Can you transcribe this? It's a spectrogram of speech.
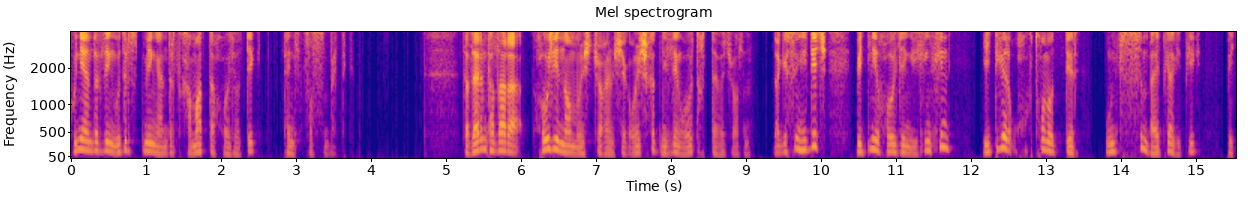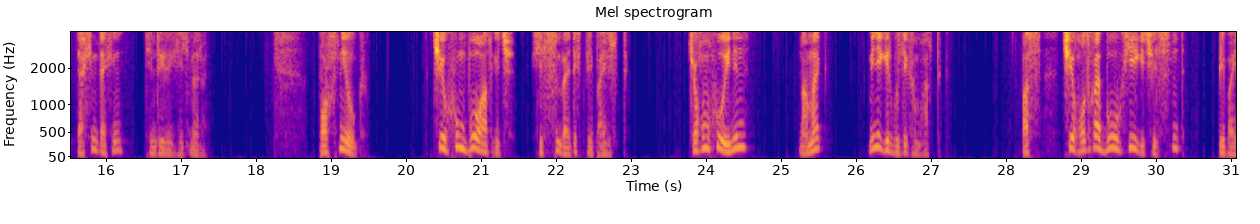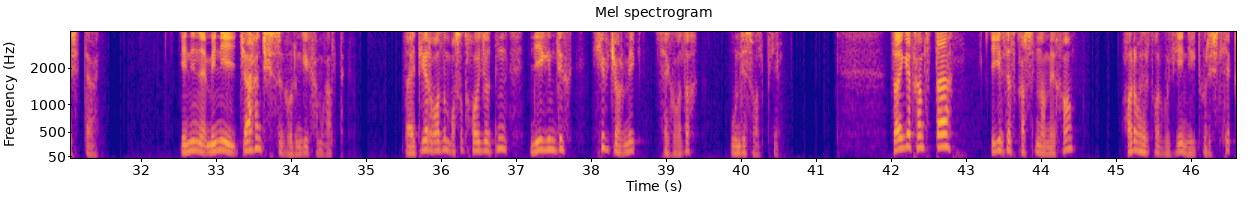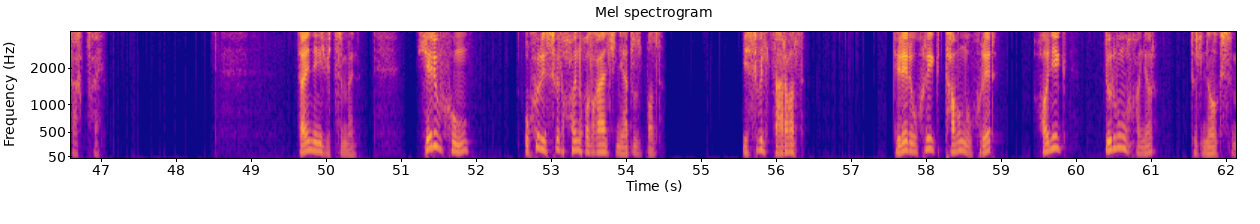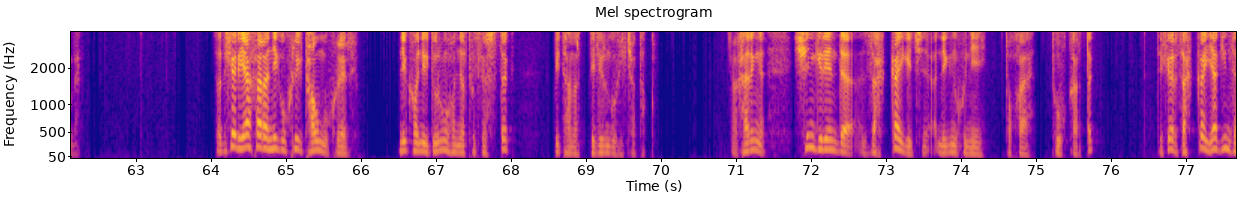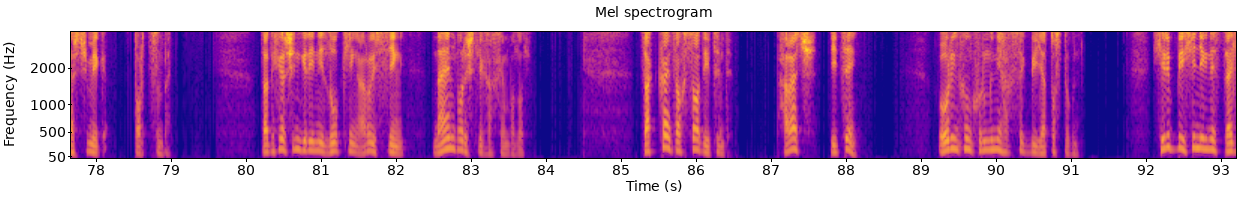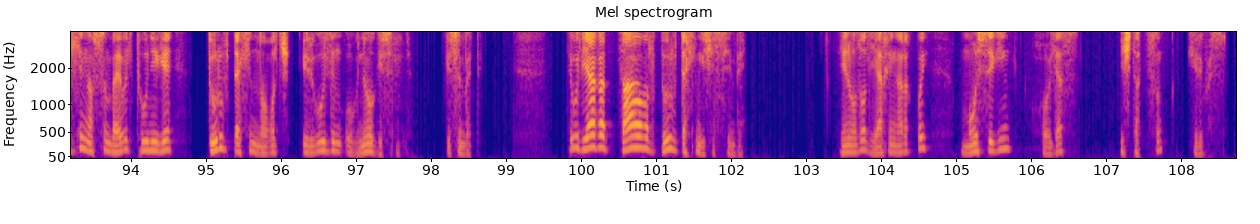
хүний амьдралын өдөр тутмын амьдралд хамаатай хуулиудыг танилцуулсан байдаг. За зарим талаар хуулийн ном уншиж байгаа юм шиг уншихад нэлээд уйдгартай байж болно. Гэсэн хэдий ч бидний хуулийн ихэнх нь эдгээр ухагтхуунууд дээр үндэслсэн байдгаа гэдгийг бид дахин дахин тэмдэглэн хэлмээр байна. Бурхны үг чи хүн буу ал гэж хэлсэн байдагт би баярлалдаг. Жухамхүү энэ нь намайг миний гэр бүлийг хамгаалдаг. Бас чи хулгай бүү хий гэж хэлсэнд би баяртай байна. Энэ нь миний жаахан ч гэсэн хөрөнгийг хамгаалдаг. За эдгээр болон бусад хуулиуд нь нийгэмдэх хэв журмыг сахиулах үндэс болдго юм. За ингээд хамтдаа Египтээс гарсан номынхон 22 дугаар бүлгийн 1-р ишлэлийг гаргацгаая. За энэ ингэж бичсэн байна. Хэрв хүн үхэр эсвэл хонь хулгайлж ядал бол эсвэл зарвал тэрээр үхрийг таван үхрээр хонийг дөрвөн хоньор төлнө гэсэн байна. За тэгэхээр яхаараа нэг үхрийг таван үхрээр нэг хонийг дөрвөн хоньор төлөх ёстойг би та нарт дэлгэрэнгүй хэлж чадахгүй. Харин шин гэрээнд Захкай гэж нэгэн хүний тухай түүх гардаг. Тэгэхээр Захкай яг энэ зарчмыг дурдсан байна. За тэгэхээр шин гэрээний Лукийн 19-ийн 8 дугаар ишлэгийг харах юм бол Заккай зогсоод эзэнд хараач эзэн өөрийнхөө хөрөнгөний хагасыг би ядуус дүгнэ. Хэрэг би хин нэгнээс заллин авсан байвал түүнийгэ дөрөв дахин нугалж эргүүлэн өгнө гэсэнд гэсэн байдаг. Тэгвэл яагаад заавал дөрөв дахин гэж хэлсэн юм бэ? Энэ бол яахын аргагүй Мосегийн хуулиас иш татсан хэрэг байсан.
